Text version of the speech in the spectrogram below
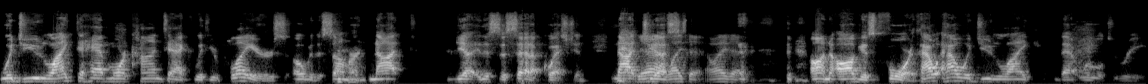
Would you like to have more contact with your players over the summer? Not yeah, this is a setup question. Not yeah, just I like it. I like it. on August fourth. How how would you like that rule to read?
